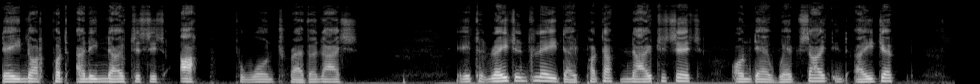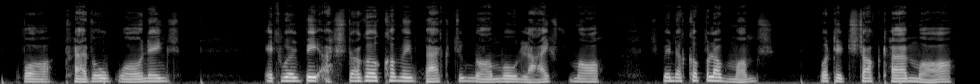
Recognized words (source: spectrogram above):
They not put any notices up to warn travellers. It recently they put up notices on their website in Egypt for travel warnings. It will be a struggle coming back to normal life more. It's been a couple of months, but it shocked her more.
